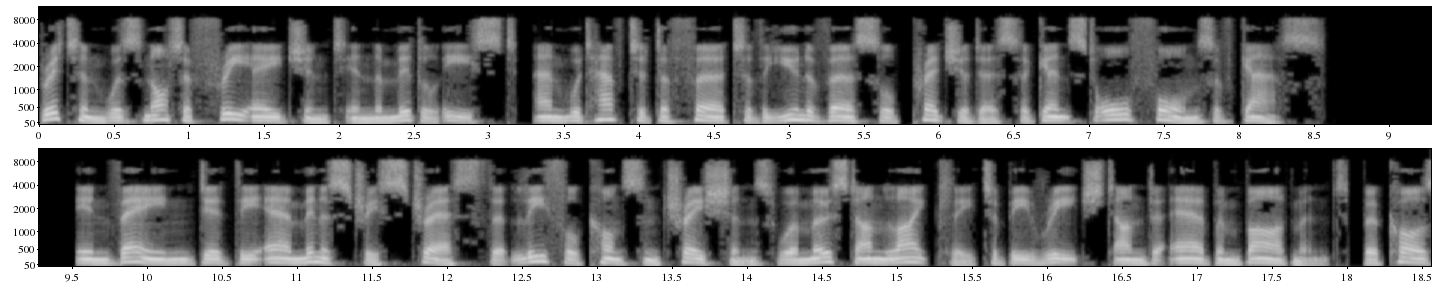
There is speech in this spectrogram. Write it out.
Britain was not a free agent in the Middle East, and would have to defer to the universal prejudice against all forms of gas. In vain did the Air Ministry stress that lethal concentrations were most unlikely to be reached under air bombardment, because,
